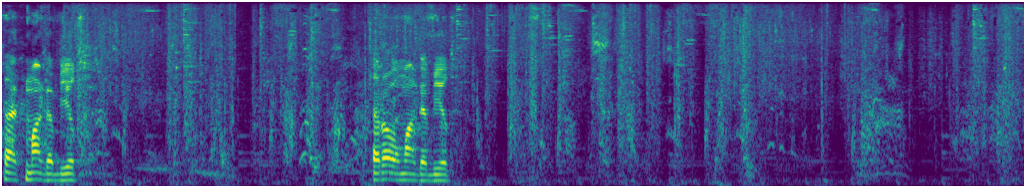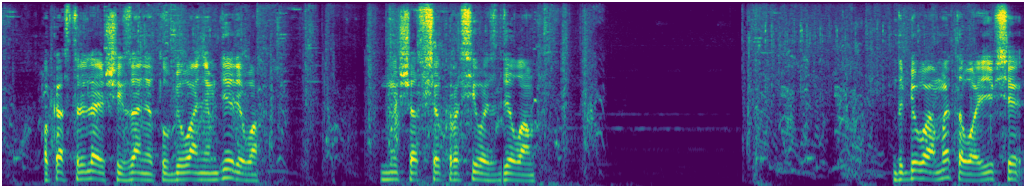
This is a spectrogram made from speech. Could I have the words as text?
Так, мага бьют. Второго мага бьют. Пока стреляющий занят убиванием дерева, мы сейчас все красиво сделаем. Добиваем этого и все,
